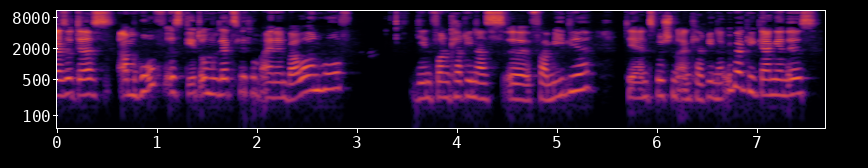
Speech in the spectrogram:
also das am Hof, es geht um letztlich um einen Bauernhof, den von Karinas äh, Familie, der inzwischen an Karina übergegangen ist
